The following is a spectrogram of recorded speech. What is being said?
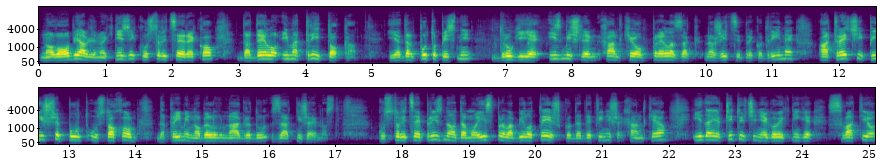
novoobjavljenoj knjizi Kusturica je rekao da delo ima tri toka. Jedan putopisni, drugi je izmišljen Handkeov prelazak na žici preko Drine, a treći piše put u Stoholm da primi Nobelovu nagradu za književnost. Kusturica je priznao da mu je isprava bilo teško da definiše Handkea i da je, čitajući njegove knjige, shvatio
